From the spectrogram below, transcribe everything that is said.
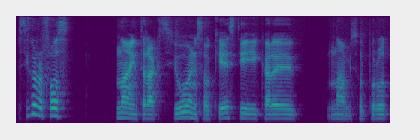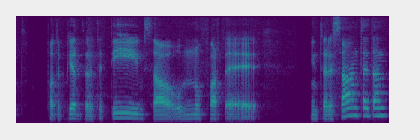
Sigur a fost na, interacțiuni sau chestii care na, mi s-au părut poate pierdere de timp sau nu foarte interesante, dar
